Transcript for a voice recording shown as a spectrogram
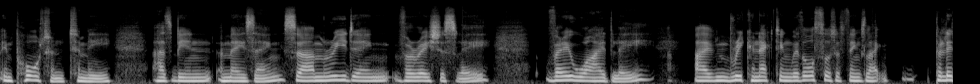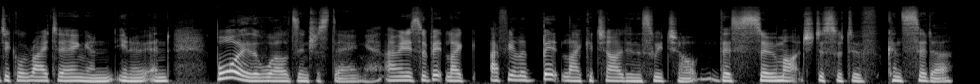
important to me has been amazing. So I'm reading voraciously, very widely. I'm reconnecting with all sorts of things like political writing and you know and boy the world's interesting. I mean it's a bit like i feel a bit like a child in a sweet shop. There's so much to sort of consider.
